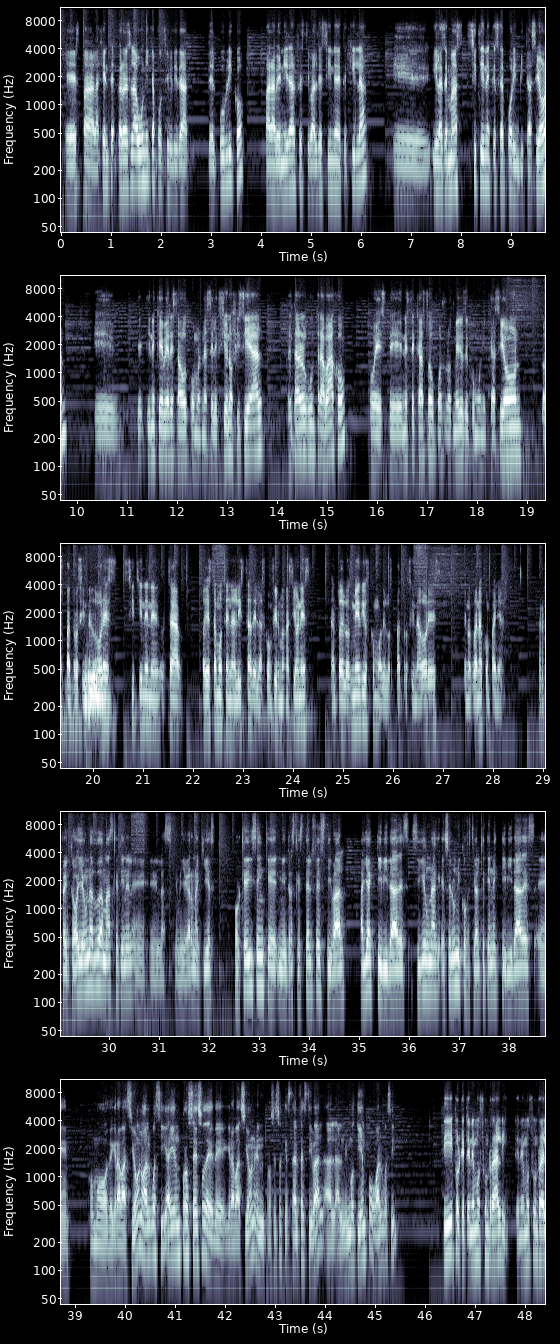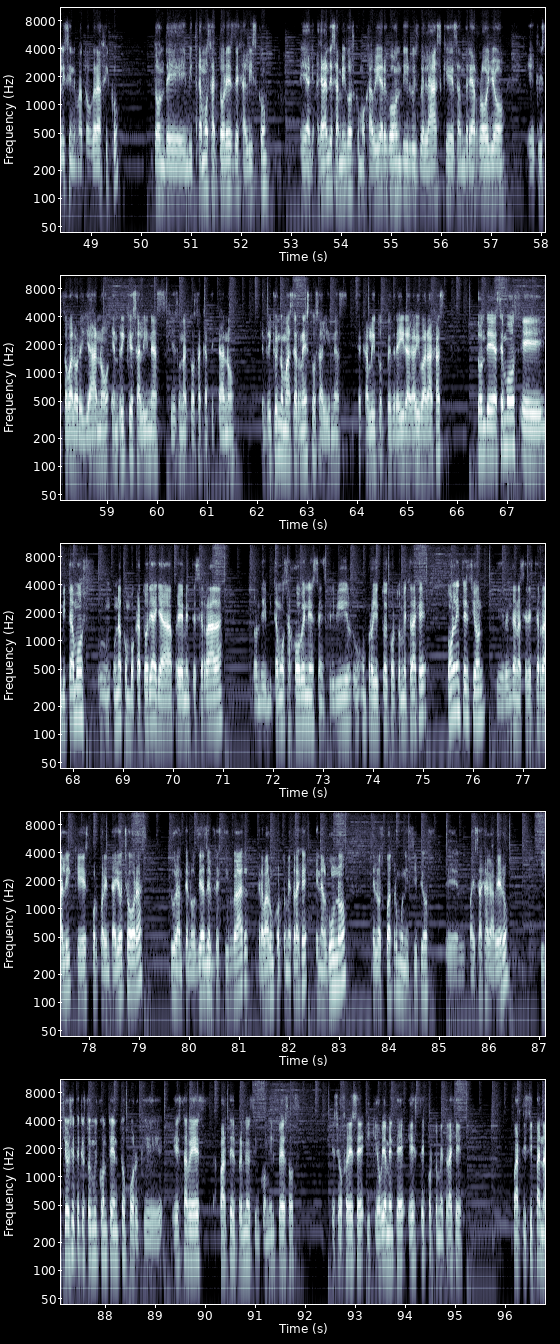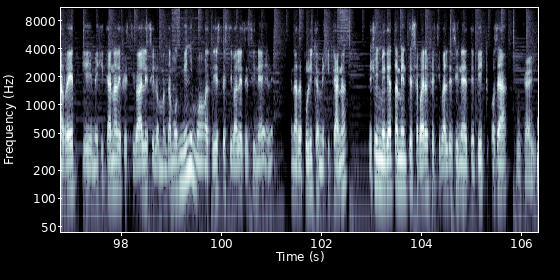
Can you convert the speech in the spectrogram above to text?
es para la gente, pero es la única posibilidad del público para venir al Festival de Cine de Tequila eh, y las demás sí tiene que ser por invitación, eh, tiene que haber estado como en la selección oficial, presentar algún trabajo o este, en este caso pues los medios de comunicación, los patrocinadores sí tienen, eh, o sea, todavía estamos en la lista de las confirmaciones tanto de los medios como de los patrocinadores que nos van a acompañar. Perfecto. Oye, una duda más que tienen eh, las que me llegaron aquí es, ¿por qué dicen que mientras que esté el festival hay actividades? ¿Sigue una, ¿Es el único festival que tiene actividades eh, como de grabación o algo así? ¿Hay un proceso de, grabación en el proceso que está el festival al, mismo tiempo o algo así? Sí, porque tenemos un rally, tenemos un rally cinematográfico donde invitamos actores de Jalisco eh, a, grandes amigos como Javier Gondi, Luis Velázquez, Andrea Arroyo, eh, Cristóbal Orellano, Enrique Salinas, que es un actor zacatecano, Enrique y nomás Ernesto Salinas, Carlitos Pedreira, Gaby Barajas, donde hacemos, eh, invitamos una convocatoria ya previamente cerrada, donde invitamos a jóvenes a inscribir un, un proyecto de cortometraje con la intención que vengan a hacer este rally, que es por 48 horas, durante los días del festival grabar un cortometraje en alguno de los cuatro municipios del paisaje agavero. Y quiero decirte que estoy muy contento porque esta vez, aparte del premio de 5 mil pesos que se ofrece y que obviamente este cortometraje participa en la red eh, mexicana de festivales y lo mandamos mínimo a 10 festivales de cine en, la República Mexicana. De hecho, inmediatamente se va al Festival de Cine de Tepic, o sea, okay.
